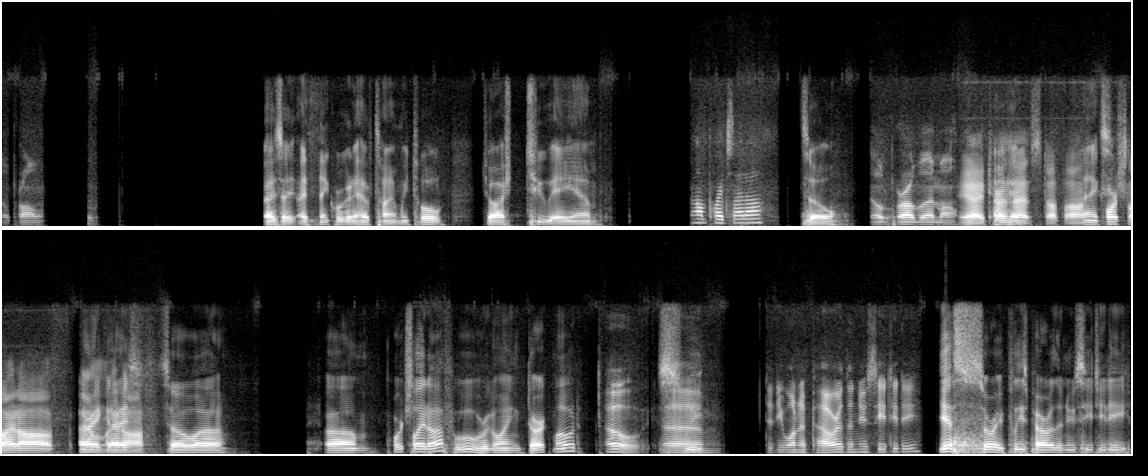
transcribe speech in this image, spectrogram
No problem. As I, I think we're going to have time. We told Josh 2 a.m. Want porch light off? So, No problemo. Yeah, I turned Okay. that stuff off. Thanks. Porch light off. all right, down guys. Off. So, uh, um, porch light off. Ooh, we're going dark mode. Oh, Sweet. um, did you want to power the new CTD? Yes, sorry. Please power the new CTD.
